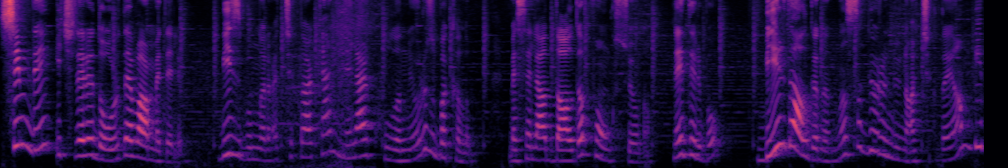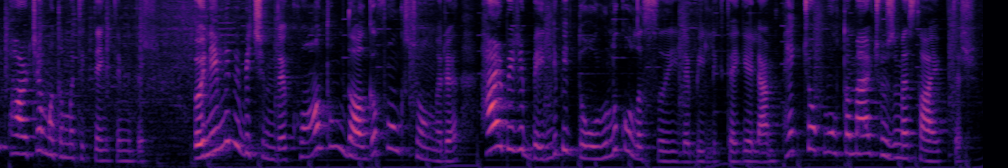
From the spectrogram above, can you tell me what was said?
Şimdi içlere doğru devam edelim. Biz bunları açıklarken neler kullanıyoruz bakalım. Mesela dalga fonksiyonu. Nedir bu? Bir dalganın nasıl göründüğünü açıklayan bir parça matematik denklemidir. Önemli bir biçimde kuantum dalga fonksiyonları her biri belli bir doğruluk olasılığıyla birlikte gelen pek çok muhtemel çözüme sahiptir.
